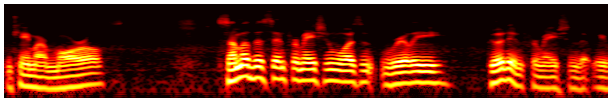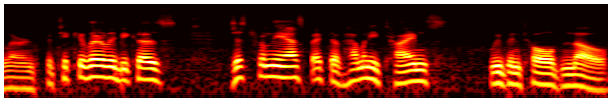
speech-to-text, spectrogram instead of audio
became our morals. Some of this information wasn't really good information that we learned, particularly because just from the aspect of how many times we've been told no.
